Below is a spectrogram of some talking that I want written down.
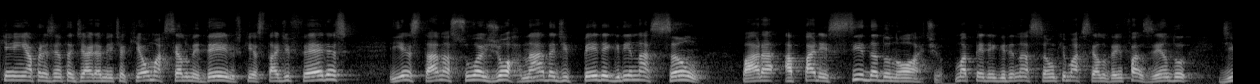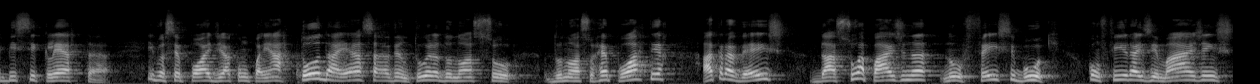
quem apresenta diariamente aqui é o Marcelo Medeiros, que está de férias e está na sua jornada de peregrinação para Aparecida do Norte, uma peregrinação que Marcelo vem fazendo de bicicleta. E você pode acompanhar toda essa aventura do nosso, do nosso repórter através da sua página no Facebook. Confira as imagens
